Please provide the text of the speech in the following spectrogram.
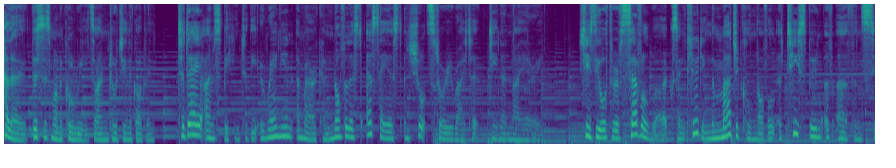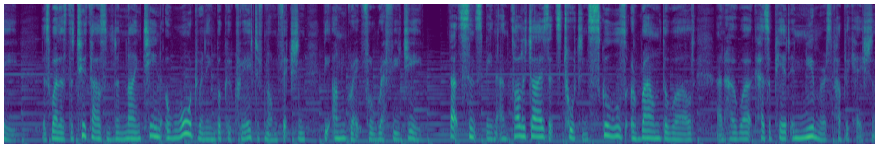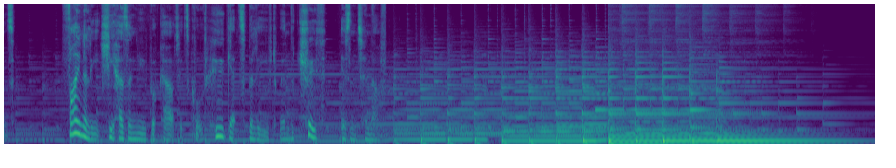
Hello, this is Monocle Reads. I'm Georgina Godwin. Today I'm speaking to the Iranian American novelist, essayist, and short story writer Dina Nayeri. She's the author of several works, including the magical novel A Teaspoon of Earth and Sea, as well as the 2019 award winning book of creative nonfiction, The Ungrateful Refugee. That's since been anthologised, it's taught in schools around the world, and her work has appeared in numerous publications. Finally, she has a new book out. It's called Who Gets Believed When the Truth Isn't Enough.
